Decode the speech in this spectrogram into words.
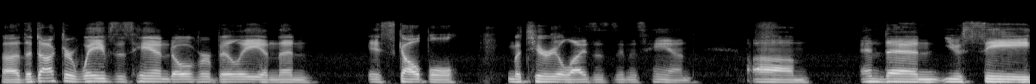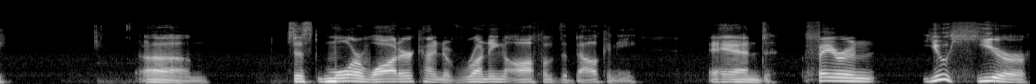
uh, the doctor waves his hand over Billy and then a scalpel materializes in his hand. Um, and then you see um, just more water kind of running off of the balcony. And Farron, you hear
